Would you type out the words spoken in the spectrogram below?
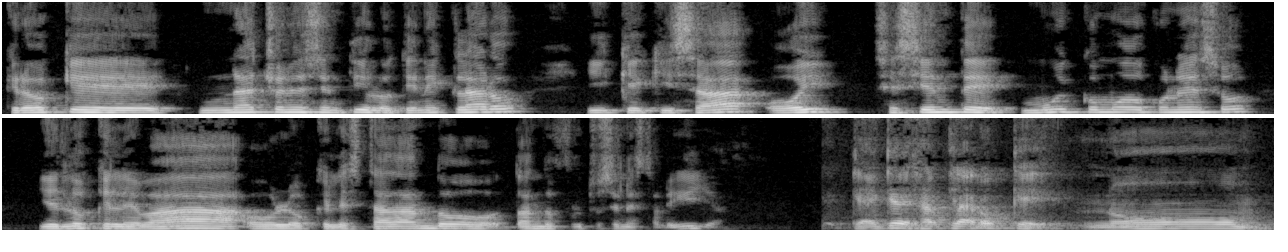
creo que Nacho en ese sentido lo tiene claro y que quizá hoy se siente muy cómodo con eso y es lo que le va o lo que le está dando, dando frutos en esta liguilla. Que hay que dejar claro que no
